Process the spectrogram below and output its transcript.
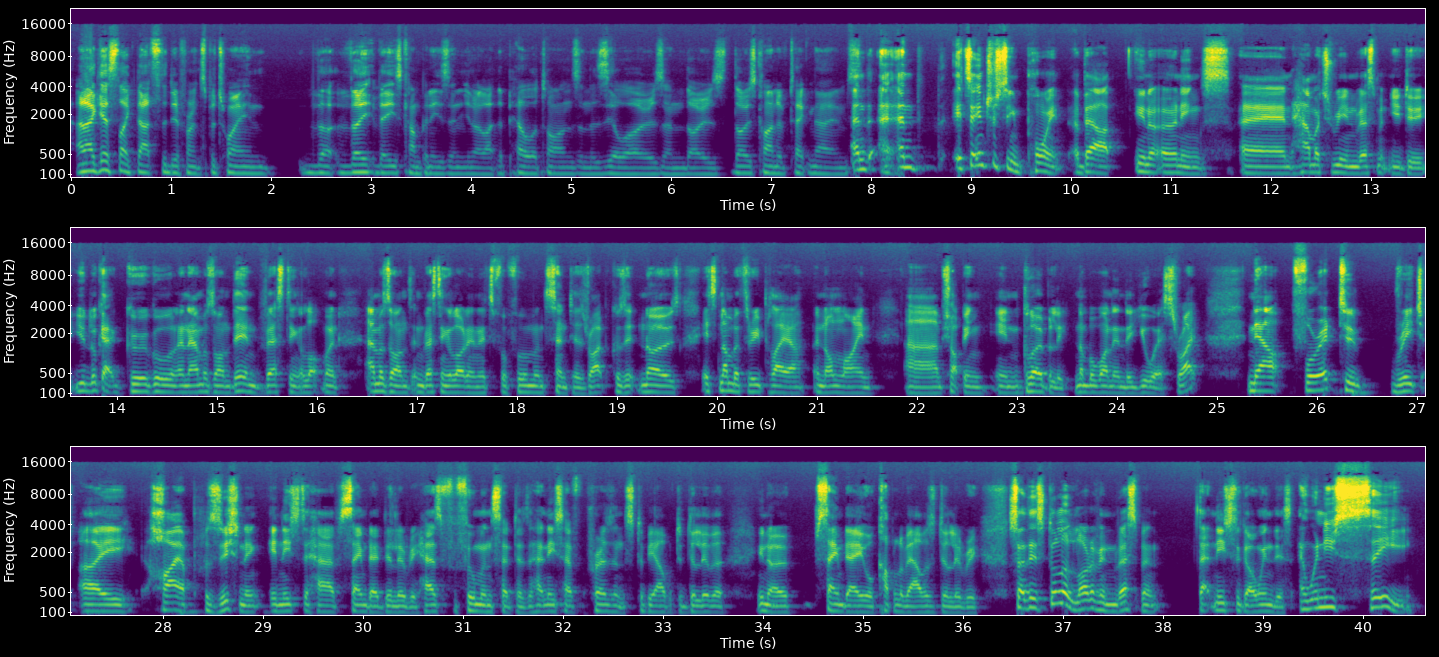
And I guess like that's the difference between the, the these companies and you know like the Pelotons and the Zillows and those those kind of tech names. And and it's an interesting point about you know earnings and how much reinvestment you do. You look at Google and Amazon; they're investing a lot. When Amazon's investing a lot in its fulfillment centers, right? Because it knows it's number three player in online um, shopping in globally, number one in the US, right? Now, for it to reach a higher positioning, it needs to have same day delivery, has fulfillment centers, it needs to have presence to be able to deliver, you know, same day or couple of hours delivery. So there's still a lot of investment that needs to go in this. And when you see,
